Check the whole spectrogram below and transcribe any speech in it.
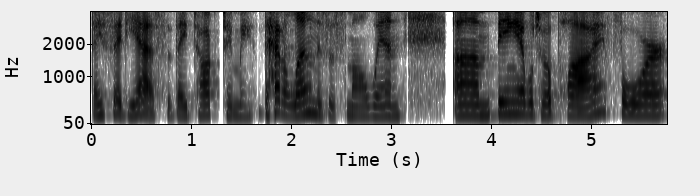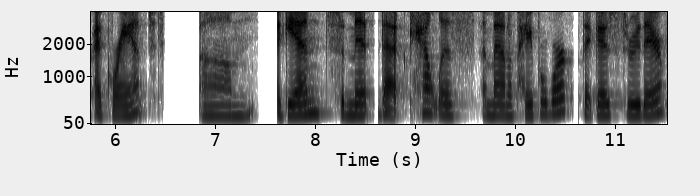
They said yes, that they talked to me. That alone is a small win. Um, being able to apply for a grant, um, again, submit that countless amount of paperwork that goes through there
